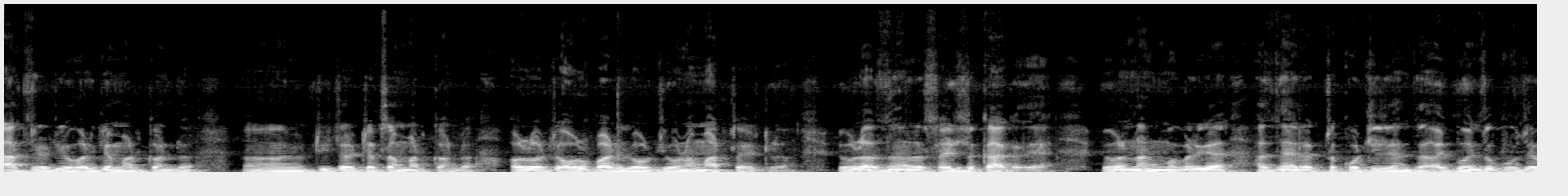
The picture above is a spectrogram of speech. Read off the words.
ರಾತ್ರಿ ಇಡೀ ಹೋಲಿಕೆ ಮಾಡ್ಕೊಂಡು ಟೀಚರ್ ಕೆಲಸ ಮಾಡ್ಕೊಂಡು, ಅವಳು ಅವಳ ಪಾಡಿಗೆ ಅವ್ರ ಜೀವನ ಮಾಡ್ತಾಯಿದ್ಳು ಇವಳು ಅದನ್ನೆಲ್ಲ ಸಹಿಸೋಕ್ಕಾಗದೆ, ಇವಳು ನನ್ನ ಮಗಳಿಗೆ ಹದಿನೈದು ಲಕ್ಷ ಕೊಟ್ಟಿದೆ ಅಂತ ಗೋವಿಂದ ಪೂಜೆ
